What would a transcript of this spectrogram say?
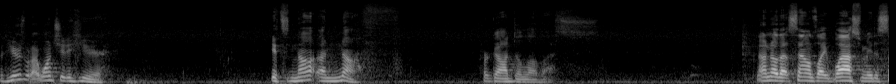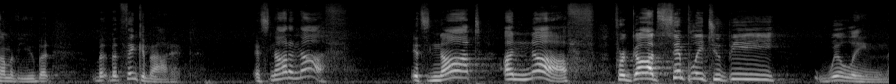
But here's what I want you to hear it's not enough for God to love us. Now, I know that sounds like blasphemy to some of you, but, but, but think about it. It's not enough. It's not enough for God simply to be willing.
